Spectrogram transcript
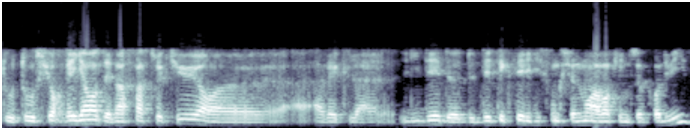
d'autosurveillance des infrastructures, euh, avec l'idée de, de, détecter les dysfonctionnements avant qu'ils ne se produisent.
